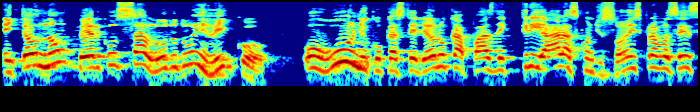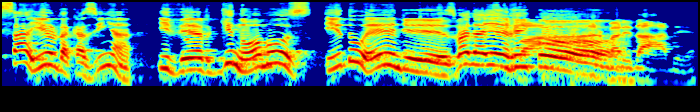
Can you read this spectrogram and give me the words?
Então não perca o saludo do Henrico, o único castelhano capaz de criar as condições para você sair da casinha e ver gnomos e duendes. Vai daí, Henrico! Barbaridade.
